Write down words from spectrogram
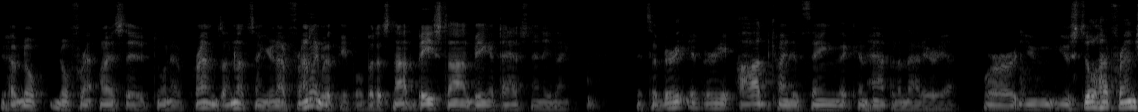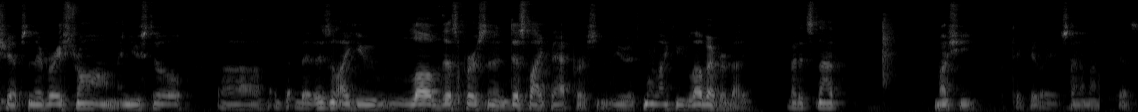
You have no no friend. When I say don't have friends, I'm not saying you're not friendly with people, but it's not based on being attached to anything. It's a very a very odd kind of thing that can happen in that area where you you still have friendships and they're very strong, and you still. Uh, but it isn't like you love this person and dislike that person. You, it's more like you love everybody, but it's not mushy, particularly sentimental. Yes.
